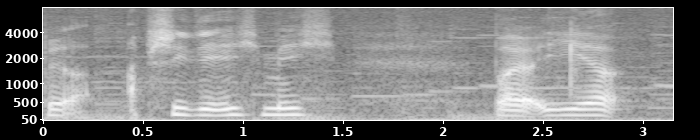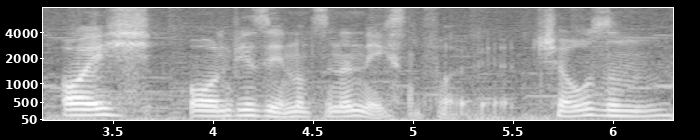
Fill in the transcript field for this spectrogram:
verabschiede ich mich bei ihr euch und wir sehen uns in der nächsten Folge. Chosen.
